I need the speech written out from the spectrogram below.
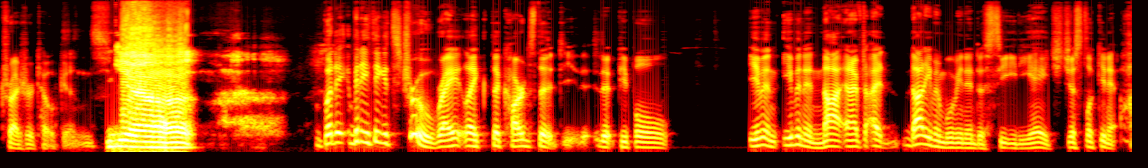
treasure tokens. Yeah, but it, but I think it's true, right? Like the cards that that people even even in not and I've I, not even moving into CEDH, just looking at h-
